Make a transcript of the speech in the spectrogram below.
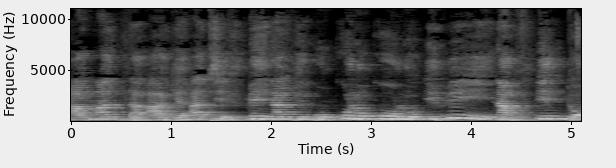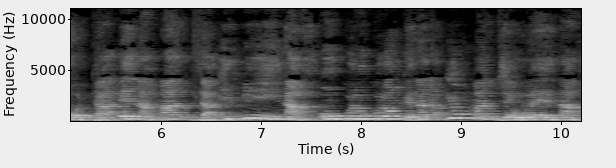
amandla akhe athi mina nginguNkulunkulu imina indoda enamandla imina uNkulunkulu ongenana uma manje wena.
